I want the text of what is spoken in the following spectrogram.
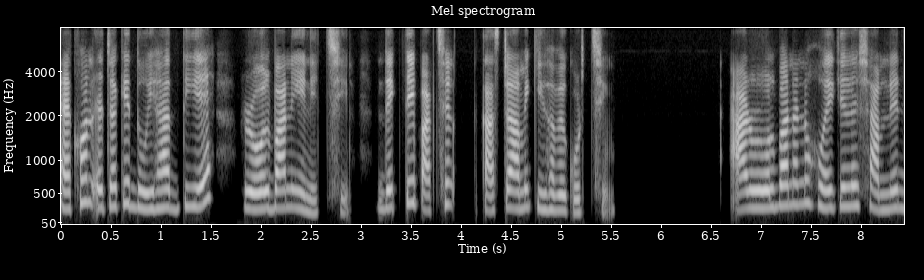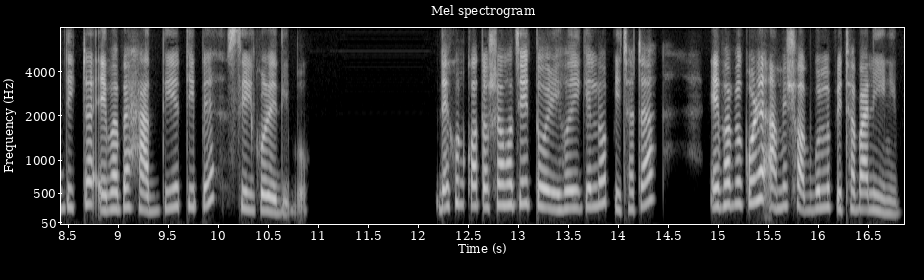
এখন এটাকে দুই হাত দিয়ে রোল বানিয়ে নিচ্ছি। দেখতেই পাচ্ছেন কাজটা আমি কীভাবে করছি। আর রোল বানানো হয়ে গেলে সামনের দিকটা এভাবে হাত দিয়ে টিপে সিল করে দিব। দেখুন কত সহজেই তৈরি হয়ে গেল পিঠাটা। এভাবে করে আমি সবগুলো পিঠা বানিয়ে নিব।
